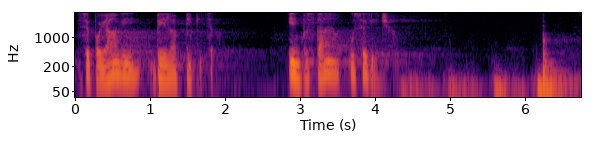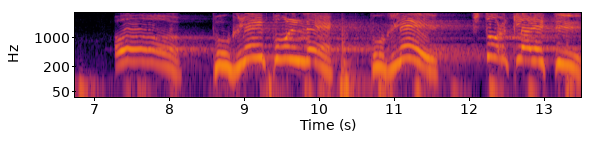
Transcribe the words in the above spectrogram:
se pojavi bela pikica in postaja vse večja. O, poglej, polne, poglej, štorkla leti,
